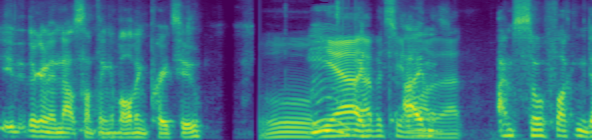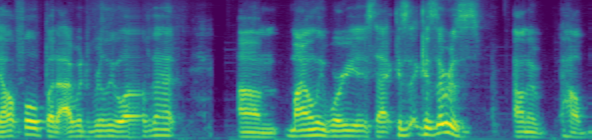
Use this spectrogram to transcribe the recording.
they're going to announce something involving Prey 2. Ooh, Mm, yeah, I- I've been seeing a lot I'm- of that. I'm so fucking doubtful, but I would really love that. Um, my only worry is that because because there was I don't know how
